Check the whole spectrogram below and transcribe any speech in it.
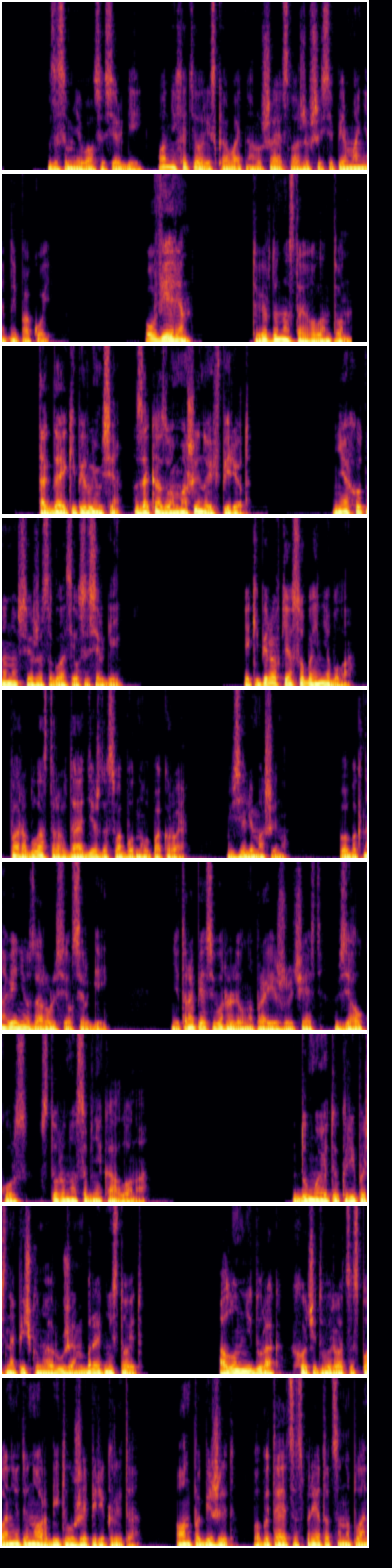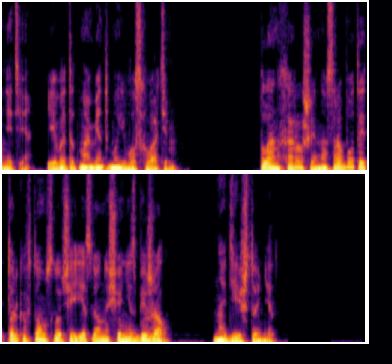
Засомневался Сергей. Он не хотел рисковать, нарушая сложившийся перманентный покой. Уверен, твердо настаивал Антон. Тогда экипируемся, заказываем машину и вперед. Неохотно, но все же согласился Сергей. Экипировки особой не было. Пара бластеров да одежда свободного покроя. Взяли машину. По обыкновению за руль сел Сергей. Не торопясь вырулил на проезжую часть, взял курс в сторону особняка Алона. Думаю, эту крепость, напичканную оружием, брать не стоит. Алон не дурак, хочет вырваться с планеты, но орбита уже перекрыта. Он побежит, попытается спрятаться на планете, и в этот момент мы его схватим. План хороший, но сработает только в том случае, если он еще не сбежал. Надеюсь, что нет.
